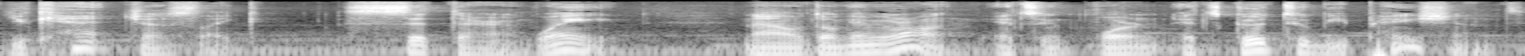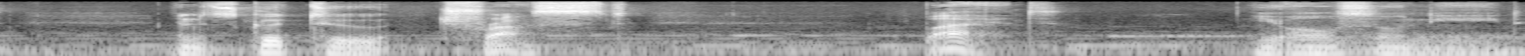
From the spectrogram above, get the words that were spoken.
You can't just like sit there and wait. Now don't get me wrong. It's important. It's good to be patient and it's good to trust but you also need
